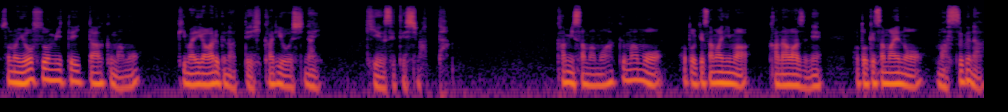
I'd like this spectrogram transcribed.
その様子を見ていた悪魔も決まりが悪くなって光を失い消え失せてしまった。神様も悪魔も仏様にはかなわずね仏様へのまっすぐな、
